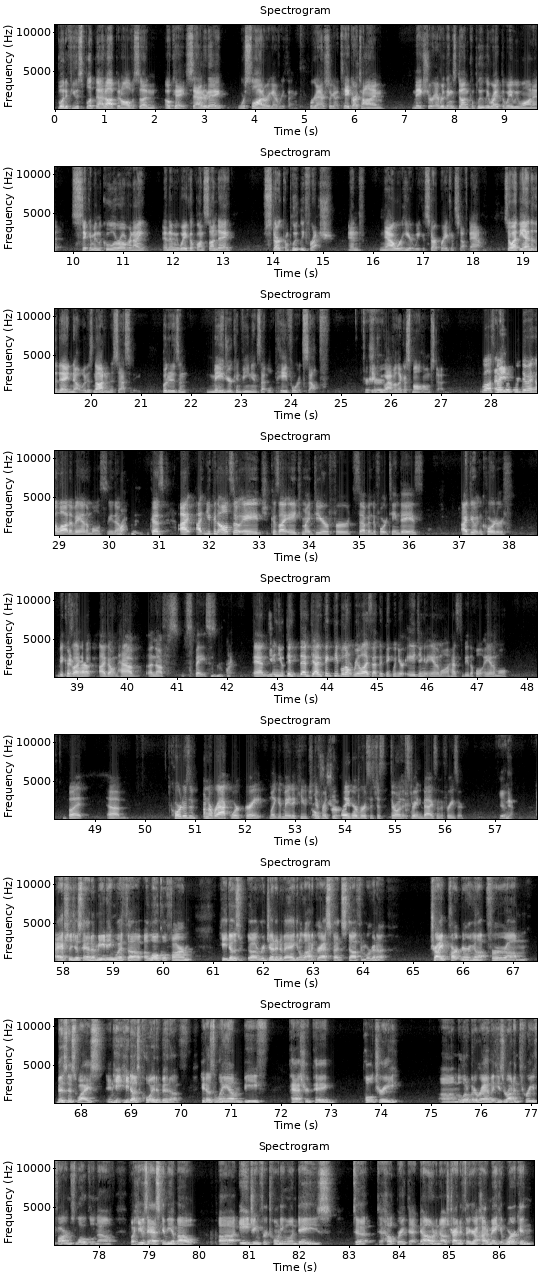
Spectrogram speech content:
But if you split that up and all of a sudden, okay, Saturday, we're slaughtering everything. We're actually gonna take our time, make sure everything's done completely right the way we want it, stick them in the cooler overnight, and then we wake up on Sunday, start completely fresh. And now we're here. We can start breaking stuff down. So at the end of the day, no, it is not a necessity, but it is a major convenience that will pay for itself for sure. if sure. you have like a small homestead. Well, especially mean- if you're doing a lot of animals, you know, Right. because I, I you can also age because I age my deer for seven to fourteen days. I do it in quarters because Yeah. I have I don't have enough s- space. Mhm. Right. And You- and you can then I think people don't realize that they think when you're aging an animal it has to be the whole animal, but um, quarters of on a rack work great. Like it made a huge Oh, for difference sure. in flavor versus just throwing it straight in bags in the freezer. Yeah. I actually just had a meeting with a, a local farm. He does uh, regenerative ag and a lot of grass fed stuff, and we're gonna try partnering up for um, business wise. And he he does quite a bit of he does lamb, beef, pastured pig, poultry, um, a little bit of rabbit. He's running three farms local now, but he was asking me about uh, aging for 21 days to to help break that down, and I was trying to figure out how to make it work and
